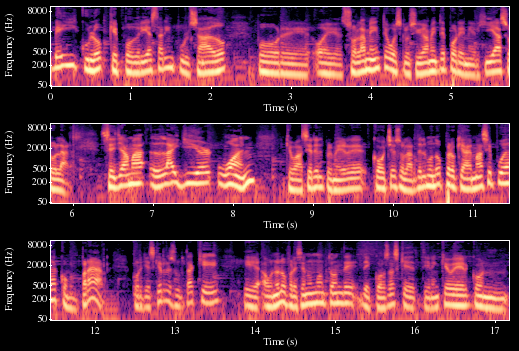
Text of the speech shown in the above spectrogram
vehículo que podría estar impulsado por solamente o exclusivamente por energía solar. Se llama Lightyear One, que va a ser el primer coche solar del mundo, pero que además se pueda comprar, porque es que resulta que eh, a uno le ofrecen un montón de, de cosas que tienen que ver con,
